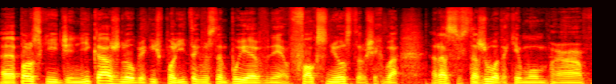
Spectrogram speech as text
e, polski dziennikarz lub jakiś polityk występuje w nie wiem, Fox News, to się chyba raz zdarzyło takiemu... E,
